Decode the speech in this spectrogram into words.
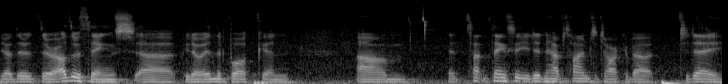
you know, there, there are other things, uh, you know, in the book and, um, things that you didn't have time to talk about today,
